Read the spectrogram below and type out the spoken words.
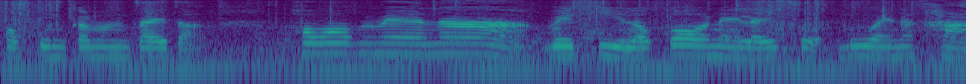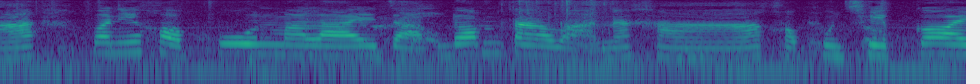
ขอบคุณกำลังใจจาก พ่อแม่หน้าเวทีแล้วก็ในไลฟ์สดด้วยนะคะ วันนี้ขอบคุณมาลายจากด้อมตาหวานนะคะ ขอบคุณเชฟก้อย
